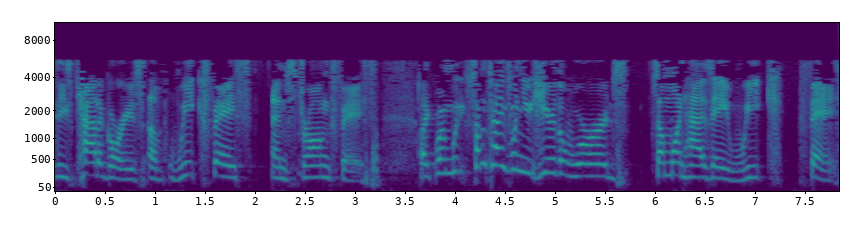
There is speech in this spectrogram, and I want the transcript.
these categories of weak faith and strong faith, like when we, sometimes when you hear the words, someone has a weak faith,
